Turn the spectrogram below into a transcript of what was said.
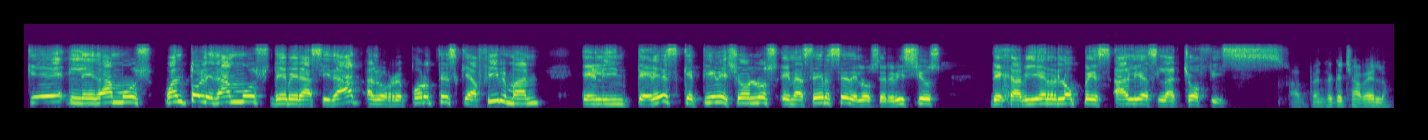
¿qué le damos, cuánto le damos de veracidad a los reportes que afirman el interés que tiene Cholos en hacerse de los servicios de Javier López alias La Chofis? Ah, pensé que Chabelo.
